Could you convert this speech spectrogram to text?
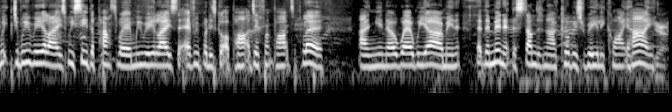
we, we realise we see the pathway and we realise that everybody's got a part, a different part to play. And you know where we are. I mean, at the minute, the standard in our club is really quite high. Yeah.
